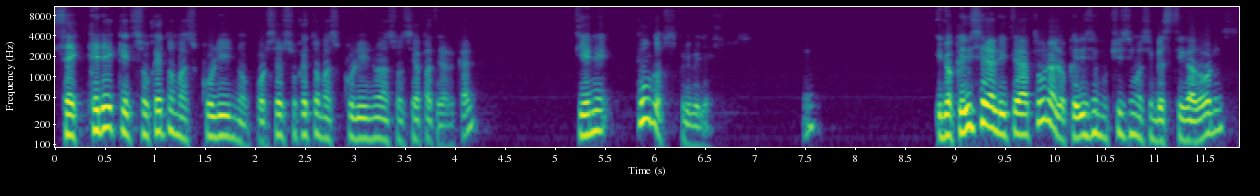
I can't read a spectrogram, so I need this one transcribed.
Se cree que el sujeto masculino, por ser sujeto masculino en una sociedad patriarcal, tiene puros privilegios. Y lo que dice la literatura, lo que dicen muchísimos investigadores,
